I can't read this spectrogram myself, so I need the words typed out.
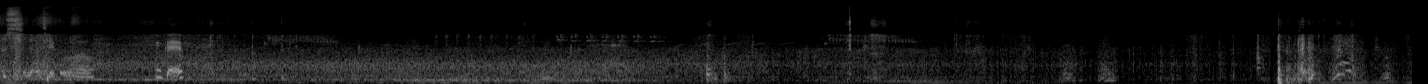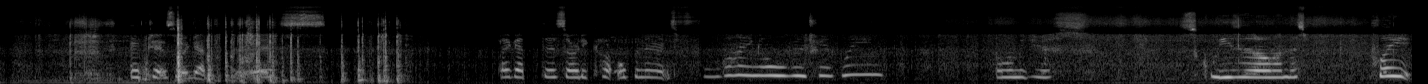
This is gonna take a while. Okay. Okay, so I got this. I got this already cut open and it's flying all over the trampoline. Let me just squeeze it out on this plate.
